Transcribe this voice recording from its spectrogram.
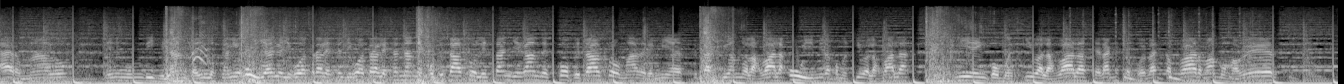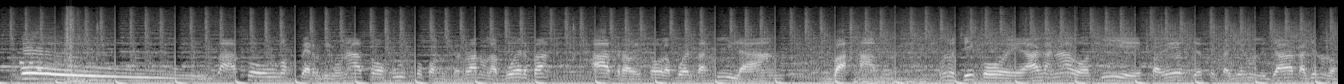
armado. Tienen un vigilante ahí, los Tion Uy, ya le llegó atrás, le llegó atrás, le están dando escopetazos, le están llegando escopetazos. Madre mía, está esquivando las balas. Uy, mira cómo esquiva las balas. Miren cómo esquiva las balas. ¿Será que se podrá escapar? Vamos a ver. ¡Oh! Pasó unos perdigonazos justo cuando cerraron la puerta. Ha atravesado la puerta y la han bajado. Bueno chicos, eh, ha ganado aquí esta vez, ya se cayeron, ya cayeron los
